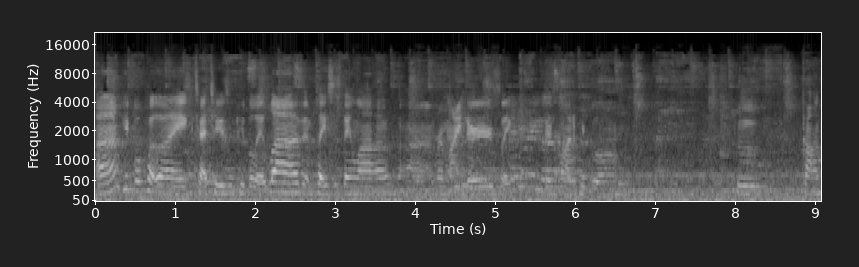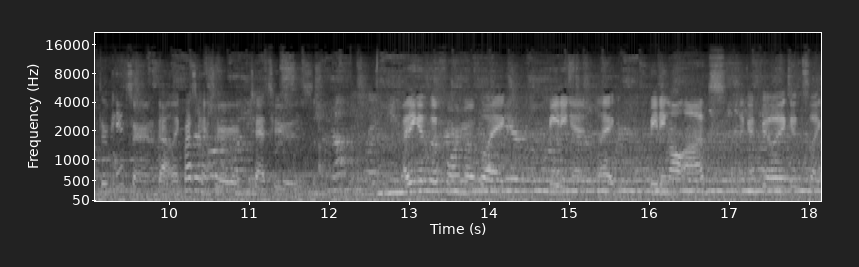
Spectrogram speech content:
Um, people put like tattoos of people they love and places they love, um, reminders. Like, there's a lot of people who've gone through cancer and got like breast cancer tattoos. I think it's a form of like beating it, like beating all odds. Like, I feel like it's like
